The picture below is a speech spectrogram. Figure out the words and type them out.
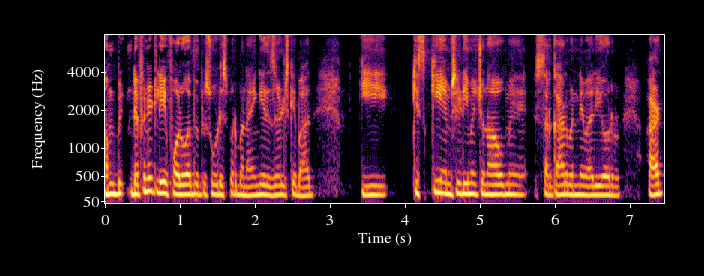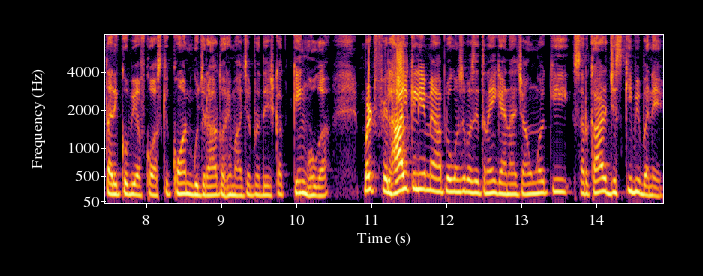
हम डेफिनेटली फॉलो फॉलोअप एपिसोड इस पर बनाएँगे रिजल्ट्स के बाद कि किसकी एमसीडी में चुनाव में सरकार बनने वाली और आठ तारीख को भी ऑफकोर्स कि कौन गुजरात और हिमाचल प्रदेश का किंग होगा। बट फ़िलहाल के लिए मैं आप लोगों से बस इतना ही कहना चाहूँगा कि सरकार जिसकी भी बने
